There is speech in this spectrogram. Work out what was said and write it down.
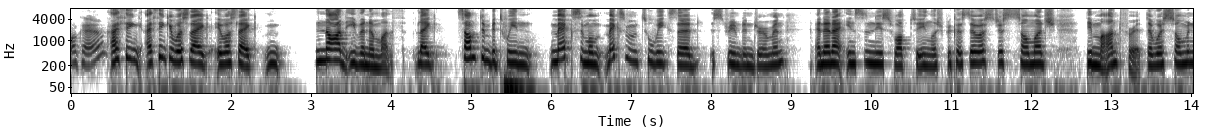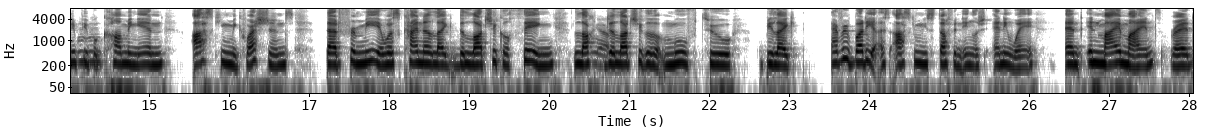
Okay. I think I think it was like it was like m- not even a month, like something between maximum maximum two weeks that I streamed in German, and then I instantly swapped to English because there was just so much demand for it. There were so many people coming in asking me questions that for me it was kind of like the logical thing, lo- Yeah. the logical move to be like everybody is asking me stuff in English anyway, and in my mind, right,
